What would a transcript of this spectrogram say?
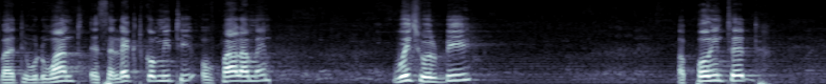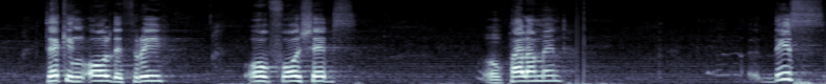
but would want a select committee of parliament, which will be appointed, taking all the three or four shades of parliament. This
